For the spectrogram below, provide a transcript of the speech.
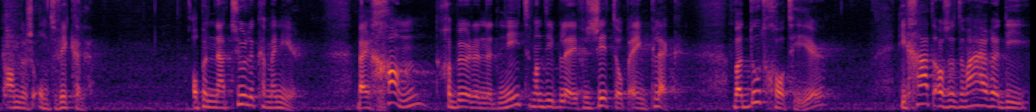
anders ontwikkelen. Op een natuurlijke manier. Bij Gam gebeurde het niet, want die bleven zitten op één plek. Wat doet God hier? Die gaat als het ware die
